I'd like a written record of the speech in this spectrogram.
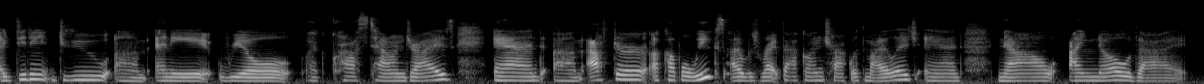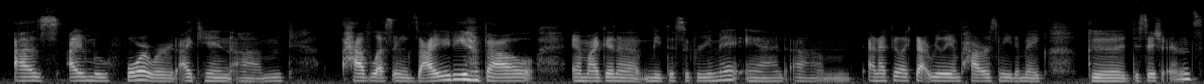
I didn't do um, any real like cross town drives. And um, after a couple weeks, I was right back on track with mileage. And now I know that as I move forward, I can um, have less anxiety about am I gonna meet this agreement and um, and I feel like that really empowers me to make good decisions.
